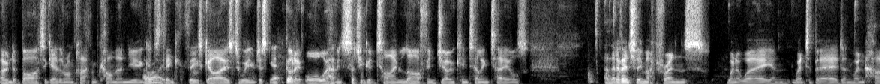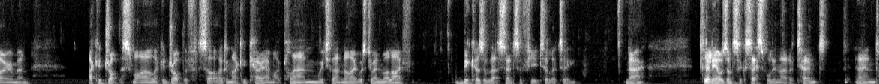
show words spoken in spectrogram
owned a bar together on Clapham Common. You right. think these guys, we just yeah. got it all. We're having such a good time, laughing, joking, telling tales. And then eventually, my friends went away and went to bed and went home, and I could drop the smile, I could drop the facade, and I could carry out my plan, which that night was to end my life because of that sense of futility. Now, clearly, I was unsuccessful in that attempt and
